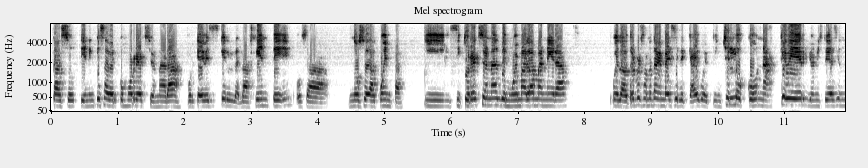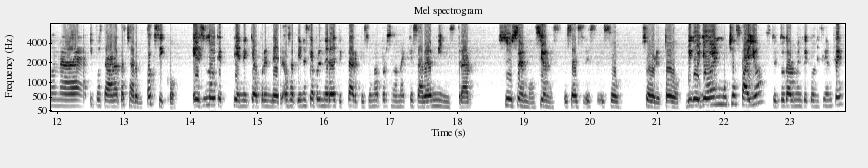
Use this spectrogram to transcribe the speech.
caso, tienen que saber cómo reaccionar a, porque hay veces que la, gente, o sea, no se da cuenta. Y si tú reaccionas de muy mala manera, pues la otra persona también va a decir de que, ay, güey, pinche loco, nada que ver, yo ni estoy haciendo nada, y pues te van a tachar de tóxico. Eso es lo que tiene que aprender, o sea, tienes que aprender a detectar, que es una persona que sabe administrar sus emociones, o sea, es, es- eso sobre todo. Digo, yo en muchas fallo, estoy totalmente consciente,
